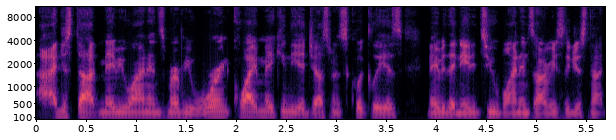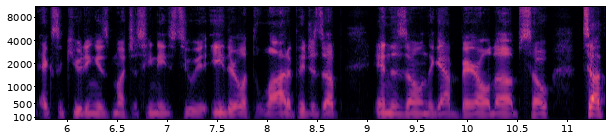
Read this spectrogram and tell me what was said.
I just thought maybe Winans Murphy weren't quite making the adjustments quickly as maybe they needed to. Winans obviously just not executing as much as he needs to either. Left a lot of pitches up in the zone that got barreled up. So tough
